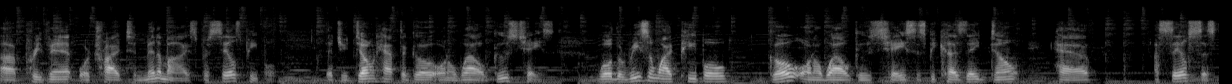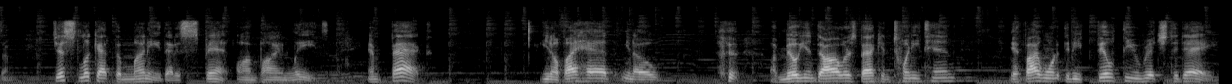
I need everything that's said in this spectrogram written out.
uh, prevent or tried to minimize for salespeople, that you don't have to go on a wild goose chase. Well, the reason why people go on a wild goose chase is because they don't have a sales system. Just look at the money that is spent on buying leads. In fact, you know, if I had, you know, a million dollars back in 2010, if I wanted to be filthy rich today,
